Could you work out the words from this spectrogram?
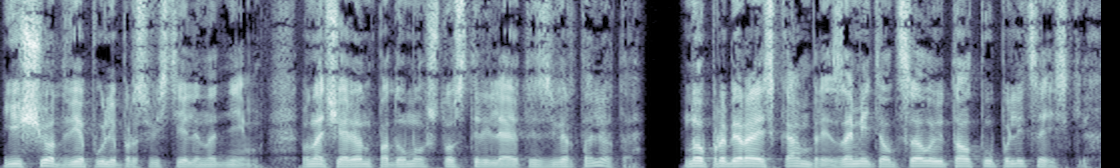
Еще две пули просвистели над ним. Вначале он подумал, что стреляют из вертолета. Но, пробираясь к Амбре, заметил целую толпу полицейских.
